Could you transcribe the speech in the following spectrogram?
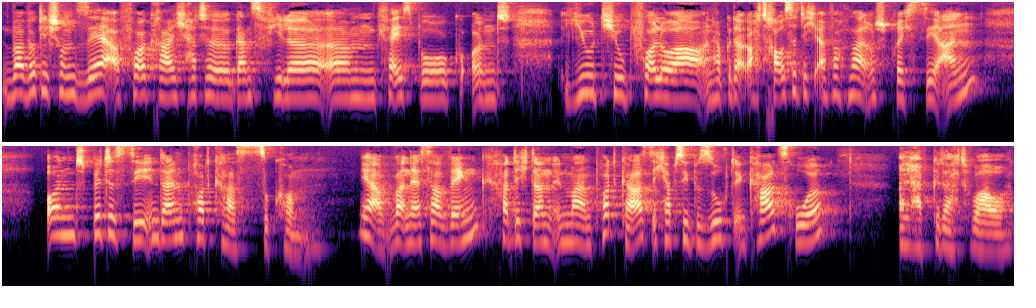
war wirklich schon sehr erfolgreich, hatte ganz viele ähm, Facebook und YouTube-Follower und habe gedacht, ach, traust du dich einfach mal und sprichst sie an und bittest sie, in deinen Podcast zu kommen. Ja, Vanessa Wenk hatte ich dann in meinem Podcast. Ich habe sie besucht in Karlsruhe und habe gedacht, wow,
